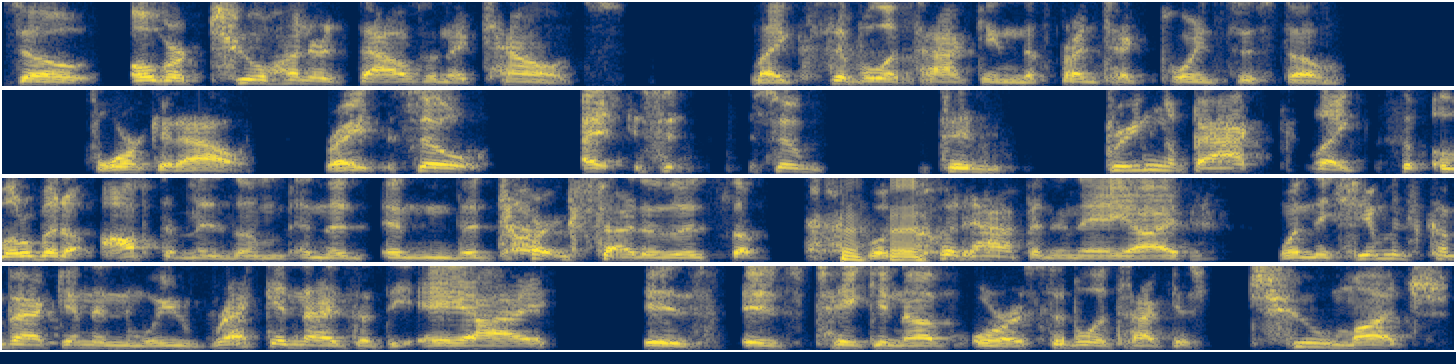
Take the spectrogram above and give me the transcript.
So over 200,000 accounts, like Sybil attacking the friend.tech point system, fork it out, right? So, I, so, so to bring back like some, a little bit of optimism in the in the dark side of this, some, what could happen in AI when the humans come back in and we recognize that the AI is is taken up or a Sybil attack is too much,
